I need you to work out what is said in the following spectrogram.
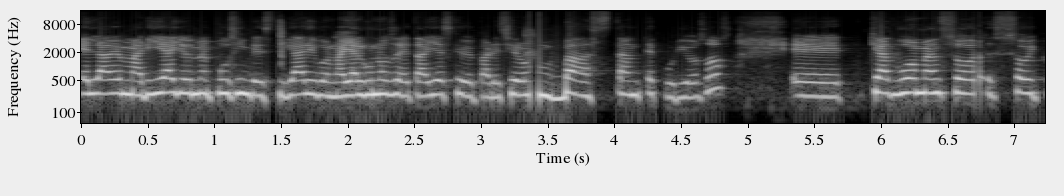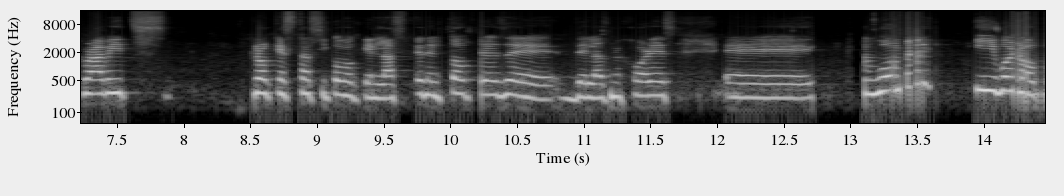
el Ave María, yo me puse a investigar y bueno, hay algunos detalles que me parecieron bastante curiosos. Eh, Catwoman, Zoe Kravitz, creo que está así como que en, las, en el top 3 de, de las mejores eh, y bueno,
